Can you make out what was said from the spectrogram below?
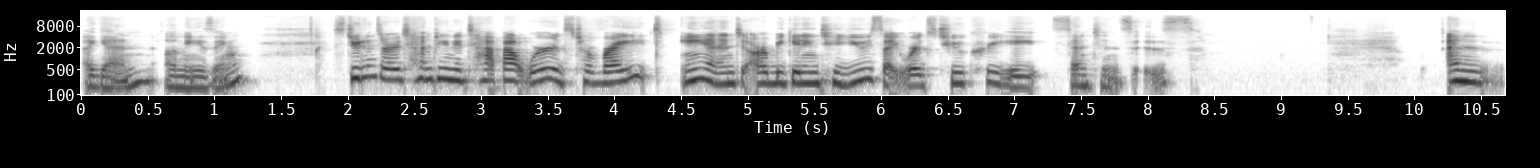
Again, amazing. Students are attempting to tap out words to write and are beginning to use sight words to create sentences and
